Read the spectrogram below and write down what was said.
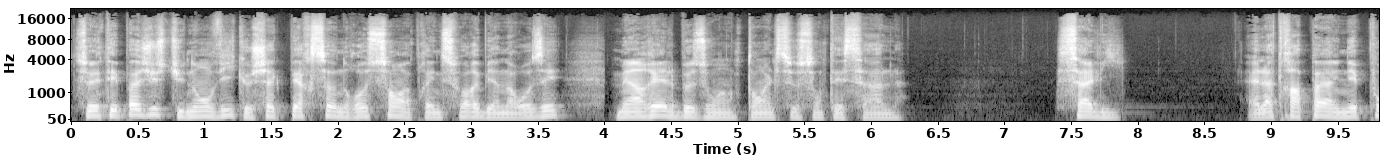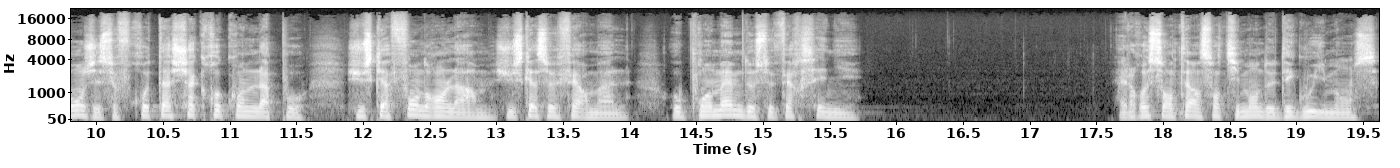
Ce n'était pas juste une envie que chaque personne ressent après une soirée bien arrosée, mais un réel besoin, tant elle se sentait sale. Salie. Elle attrapa une éponge et se frotta chaque recoin de la peau, jusqu'à fondre en larmes, jusqu'à se faire mal, au point même de se faire saigner. Elle ressentait un sentiment de dégoût immense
